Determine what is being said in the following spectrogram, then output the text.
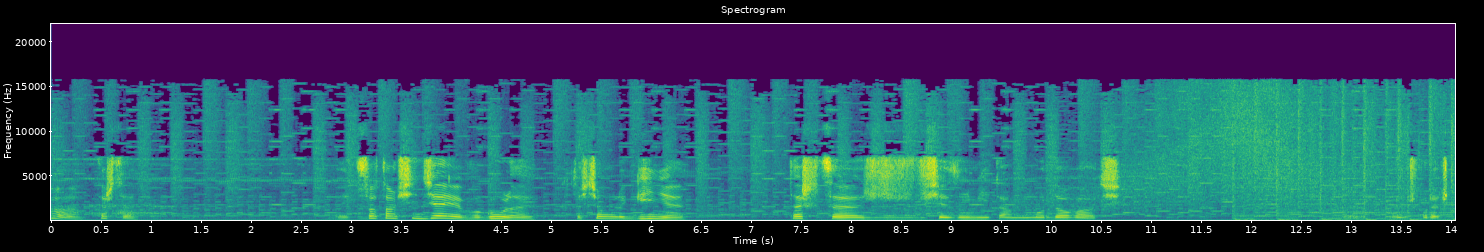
A, też chcę. Ej, co tam się dzieje w ogóle? Ktoś ciągle ginie. Też chcę się z nimi tam mordować. Czwóreczka,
